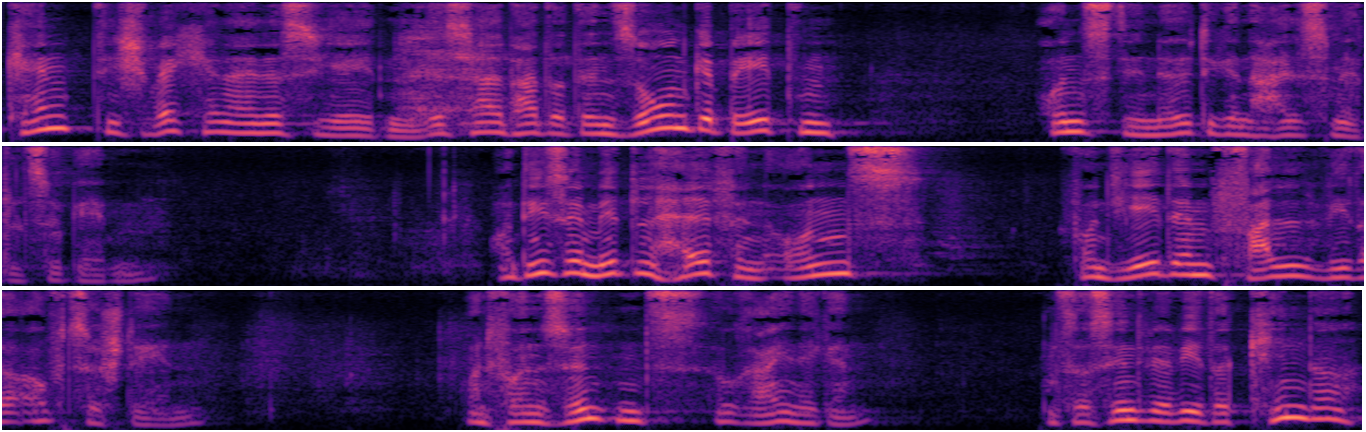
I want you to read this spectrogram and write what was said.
kennt die Schwächen eines jeden. Deshalb hat er den Sohn gebeten, uns die nötigen Heilsmittel zu geben. Und diese Mittel helfen uns, von jedem Fall wieder aufzustehen und von Sünden zu reinigen. Und so sind wir wieder Kinder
